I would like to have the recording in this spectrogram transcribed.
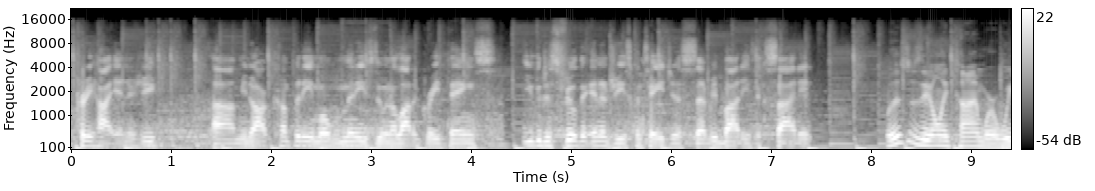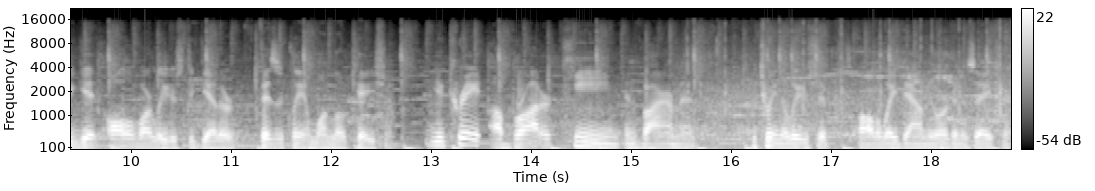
pretty high energy. Um, you know, our company, Mobile Mini, is doing a lot of great things. You could just feel the energy, it's contagious. Everybody's excited. Well, this is the only time where we get all of our leaders together physically in one location. You create a broader team environment between the leadership all the way down the organization.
